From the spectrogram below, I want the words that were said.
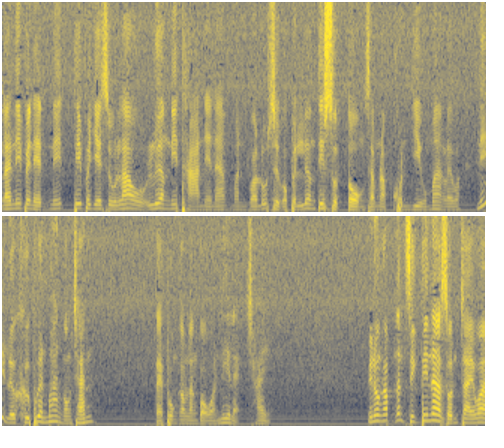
และนี่เป็นเหตุนี้ที่พระเยซูเล่าเรื่องนิทานเนี่ยนะมันพอรู้สึกว่าเป็นเรื่องที่สุดโต่งสำหรับคนยิวมากเลยว่า นี่เหรือคือเพื่อนบ้านของฉัน แต่พระองค์กำลังบอกว่านี่แหละใช่พี่น้องครับนั่นสิ่งที่น่าสนใจว่า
